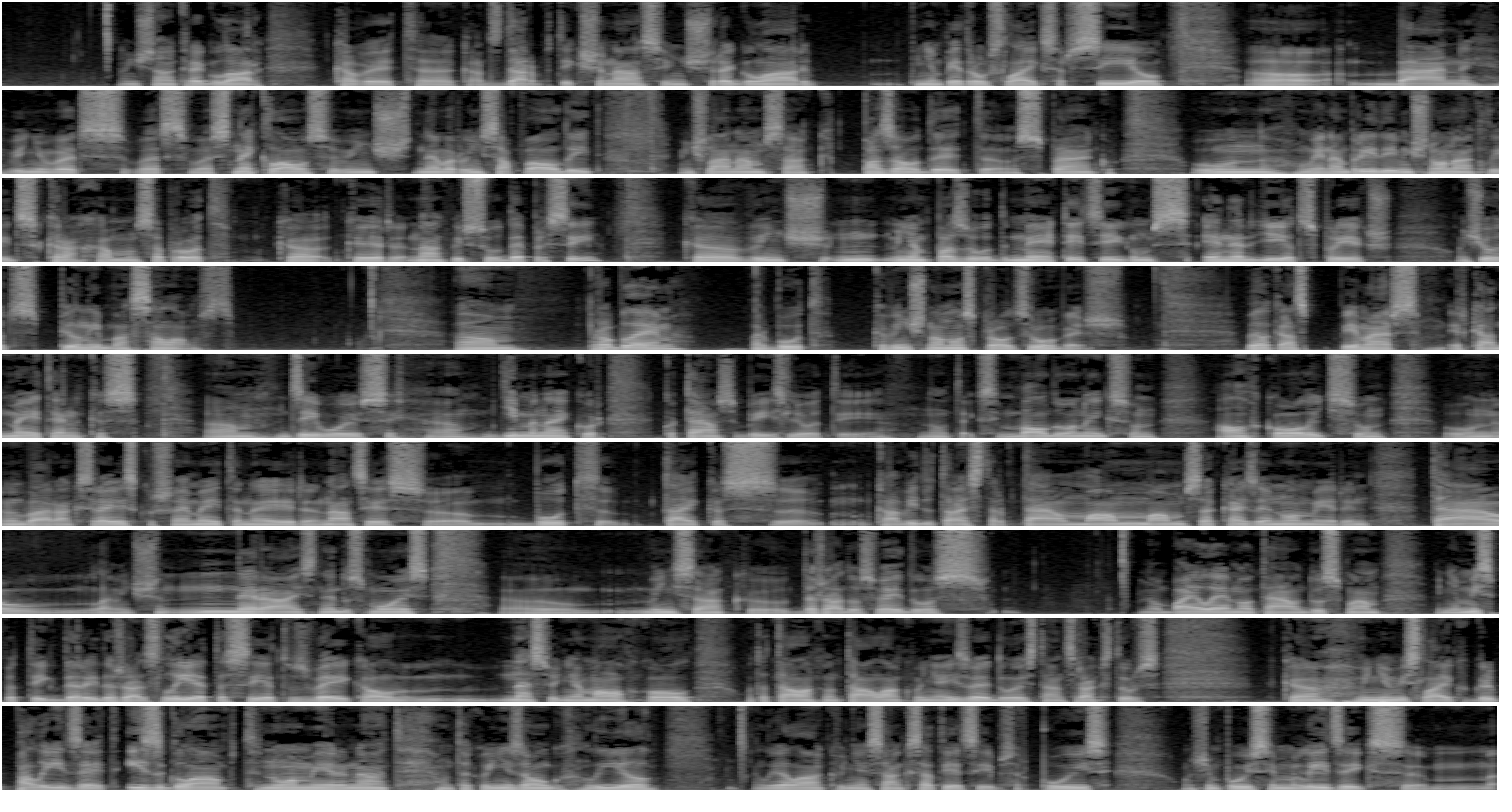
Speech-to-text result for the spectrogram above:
viņš sāk regulāri kavēt uh, kādas darba tikšanās, viņš regulāri viņam pietrūks laiks ar sievu, uh, bērni viņu vairs, vairs, vairs neklausa, viņš nevar viņus apvaldīt, viņš lēnām sāk pazaudēt uh, spēku, un, vienā brīdī viņš nonāk līdz kraham un saprot, ka, ka ir nāk virsū depresija, ka viņš, viņam pazūd mērķiecīgums, enerģija iet uz priekšu, viņš jūtas pilnībā salauzts. Um, problēma var būt, ka viņš nav nospraudis robežas. Vēl kāds piemērs ir kāda meitene, kas um, dzīvojusi um, ģimenē, kur, kur tēvs bijis ļoti, nu, teiksim, valdonīgs un alkoholiķis, un, un, un vairākas reizes, kur šai meitenei ir nācies uh, būt tai, kas uh, kā vidutājs starp tēvu un mammu, mamma saka, aizēj nomierina tēvu, lai viņš nerājas, nedusmojas, uh, viņi sāk uh, dažādos veidos no bailēm, no tēva dusmām. Viņam izpatīk darīt dažādas lietas, iet uz veikalu, nes viņam alkoholu, un tā tālāk un tālāk. Viņai izveidojas tāds raksturs, ka viņam visu laiku grib palīdzēt, izglābt, nomierināt, un tā kā viņa izaug liela, lielāka, viņai sākas attiecības ar puisi, un šim puisim ir līdzīgs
